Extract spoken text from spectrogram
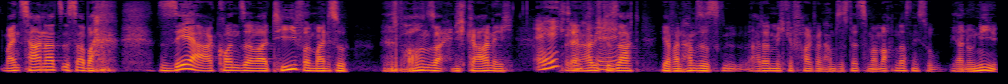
Mein Zahnarzt ist aber sehr konservativ und meinte so, das brauchen sie eigentlich gar nicht. Echt? Und dann habe ich Okay. gesagt, ja, wann haben sie es, hat er mich gefragt, wann haben sie das letzte Mal machen lassen? Ich so, ja, noch nie.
